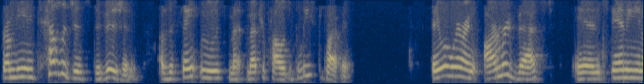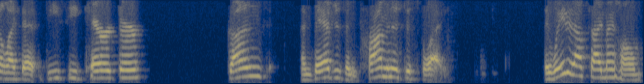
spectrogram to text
from the intelligence division of the St. Louis Metropolitan Police Department. They were wearing armored vests and standing, you know, like that DC character, guns and badges in prominent display. They waited outside my home,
